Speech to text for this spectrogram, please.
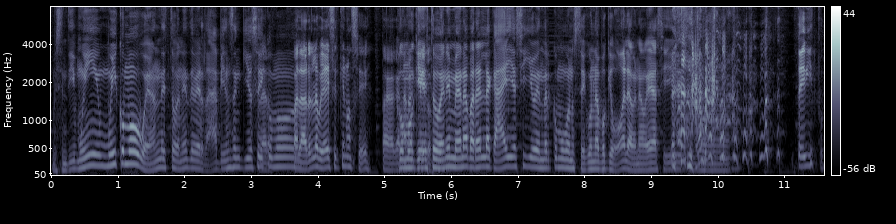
Me sentí muy, muy como, weón, estos weones de verdad piensan que yo soy Claro. como... Palabras le voy a decir que no sé. Para Como que estos weones me van a parar en la calle así, yo voy a andar como, no sé, con una pokebola, una wea así. Como, Te he visto.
